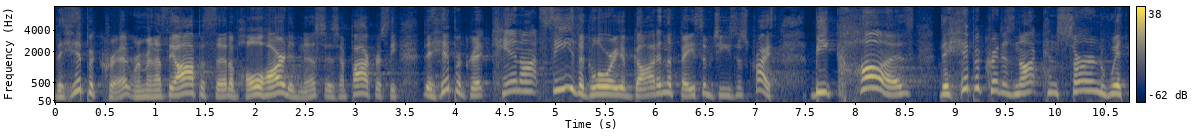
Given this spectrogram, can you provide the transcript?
The hypocrite, remember that's the opposite of wholeheartedness, is hypocrisy. The hypocrite cannot see the glory of God in the face of Jesus Christ because the hypocrite is not concerned with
